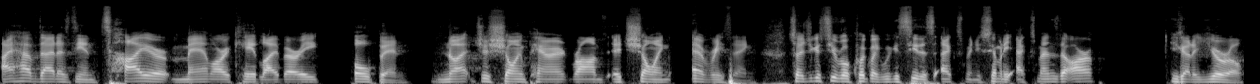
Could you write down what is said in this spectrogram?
I have that as the entire MAM arcade library open, not just showing parent ROMs, it's showing everything. So as you can see real quick, like we can see this X-Men. You see how many X-Men's there are? You got a Euro,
